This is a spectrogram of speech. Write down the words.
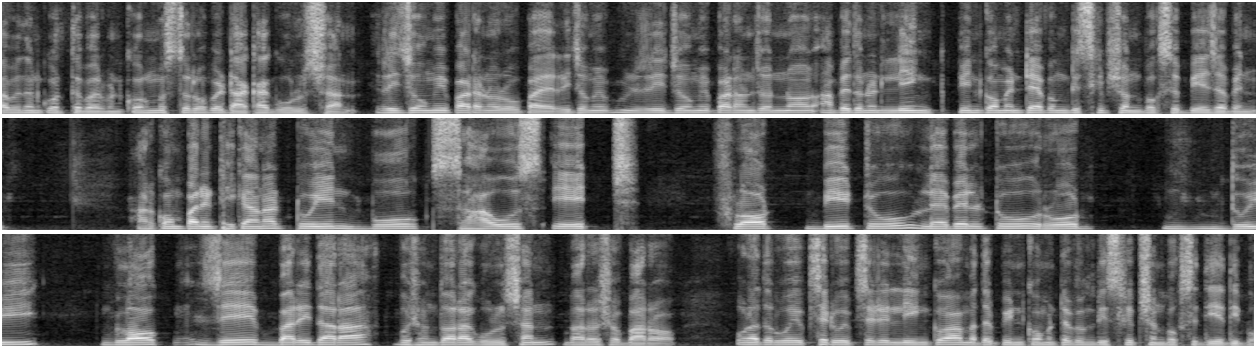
আবেদন করতে পারবেন। কর্মস্থল হবে ঢাকা গুলশান। রিজমি পাঠানোর উপায়, রিজমি রিজমি পাঠানোর জন্য আবেদনের লিঙ্ক পিন কমেন্টে এবং ডিসক্রিপশন বক্সে পেয়ে যাবেন। আর কোম্পানির ঠিকানা twin box house eight flat B two level two road দুই ব্লক যে বাড়ি দ্বারা বসুন্ধরা, গুলশান বারোশো বারো। ওনাদের ওয়েবসাইট ওয়েবসাইটের লিঙ্কও আমাদের পিন কমেন্ট এবং ডিসক্রিপশন বক্সে দিয়ে দিব।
